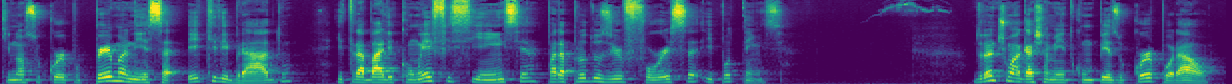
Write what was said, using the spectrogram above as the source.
que nosso corpo permaneça equilibrado e trabalhe com eficiência para produzir força e potência. Durante um agachamento com peso corporal,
